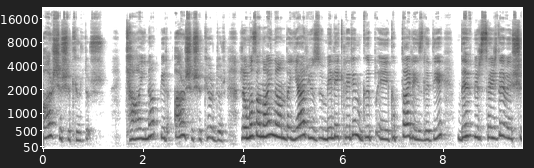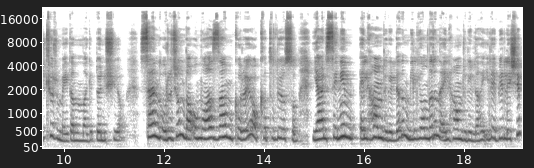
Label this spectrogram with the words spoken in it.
arş-ı şükürdür. Kainat bir arş-ı şükürdür. Ramazan aynı anda yeryüzü meleklerin gıp, e, gıptayla izlediği dev bir secde ve şükür meydanına dönüşüyor. Sen orucunla o muazzam koroya katılıyorsun. Yani senin elhamdülillahın milyonların elhamdülillahı ile birleşip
